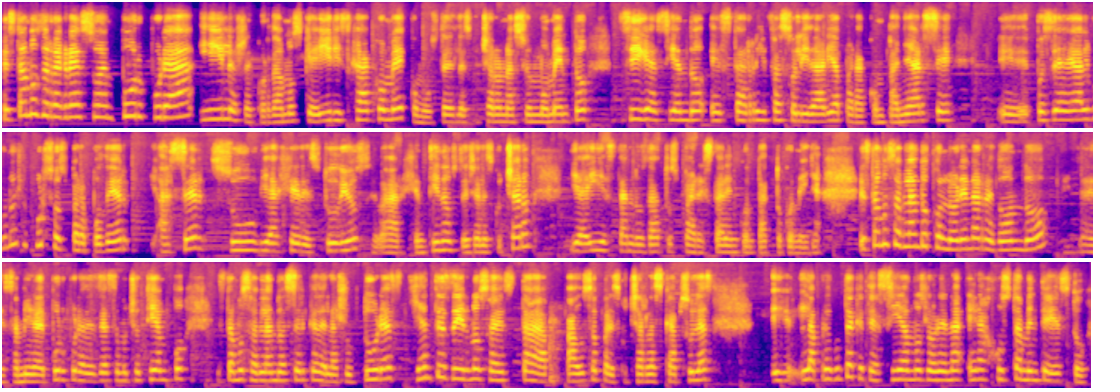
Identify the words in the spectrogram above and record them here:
Estamos de regreso en Púrpura y les recordamos que Iris Jacome, como ustedes la escucharon hace un momento, sigue haciendo esta rifa solidaria para acompañarse eh, pues de algunos recursos para poder hacer su viaje de estudios. Se va a Argentina, ustedes ya la escucharon, y ahí están los datos para estar en contacto con ella. Estamos hablando con Lorena Redondo, ella es amiga de Púrpura desde hace mucho tiempo. Estamos hablando acerca de las rupturas y antes de irnos a esta pausa para escuchar las cápsulas, eh, la pregunta que te hacíamos, Lorena, era justamente esto.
